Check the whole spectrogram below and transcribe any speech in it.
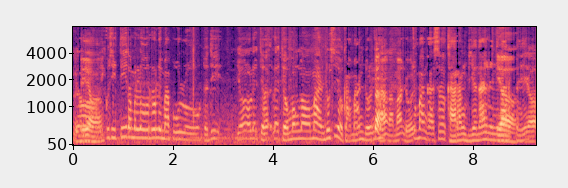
iku. Yo, Iya. iku City nomor loro 50 jadi yo lek di- lek diomongno mandul sih yo gak mandul enggak cuma, enggak mandul. cuma gak segarang biyen ae lini ngarepe. Yo,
